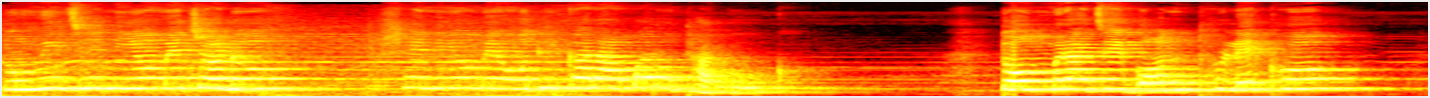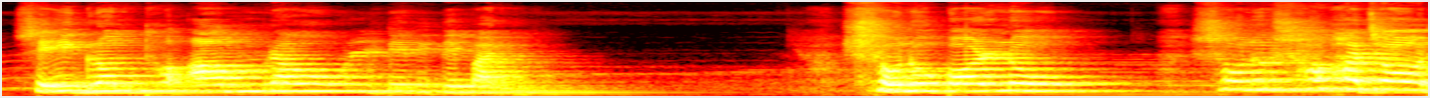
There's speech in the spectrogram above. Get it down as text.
তুমি যে নিয়মে চলো, সে নিয়মে অধিকার আমারও থাকুক। তোমরা যে গ্রন্থ লেখো, সেই গ্রন্থ আমরাও উল্টে দিতে পারি। শোনো কর্ণ, শোনো সভাজন,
